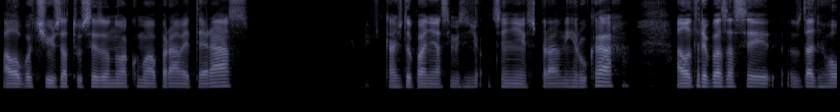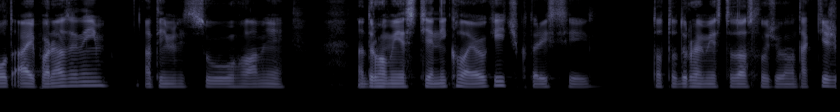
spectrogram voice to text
alebo či už za tú sezónu, ako mal práve teraz. Každopádne ja si myslím, že ocenie je v správnych rukách, ale treba zase vzdať hold aj porazeným a tým sú hlavne na druhom mieste Nikola Jokic, ktorý si toto druhé miesto zaslúžil no, taktiež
